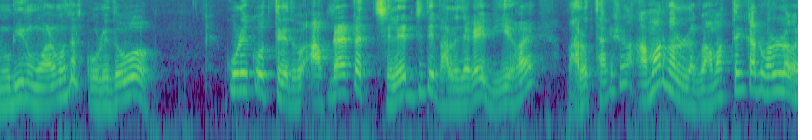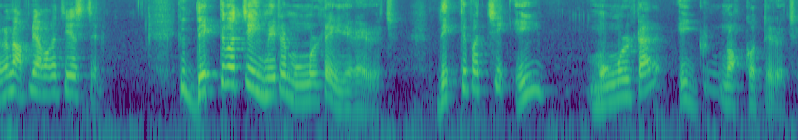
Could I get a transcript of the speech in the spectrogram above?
মুড়ির মোয়ার মতন করে দেবো? করে করতে দেবো? আপনার একটা ছেলের যদি ভালো জায়গায় বিয়ে হয় ভালো থাকে সেটা আমার ভালো লাগবে আমার থেকে কারও ভালো লাগবে না, কারণ আপনি আমার কাছে এসছেন। কিন্তু দেখতে পাচ্ছি এই মেয়েটার মঙ্গলটা এই জায়গায় রয়েছে। দেখতে পাচ্ছি এই মঙ্গলটার এই নক্ষত্রে রয়েছে।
